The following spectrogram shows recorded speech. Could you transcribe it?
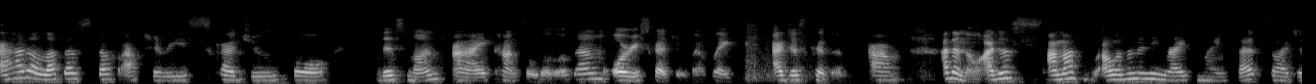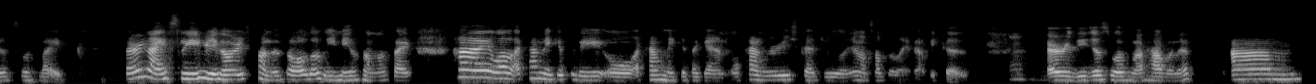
I had a lot of stuff actually scheduled for this month and I canceled all of them or rescheduled them. Like I just couldn't. um, I don't know. I just I'm not I wasn't in the right mindset, so I just was like very nicely, you know, responded to all those emails and was like, "Hi, well, I can't make it today, or I can't make it again, or can we reschedule?" You know, something like that because mm-hmm. I really just was not having it. Um,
